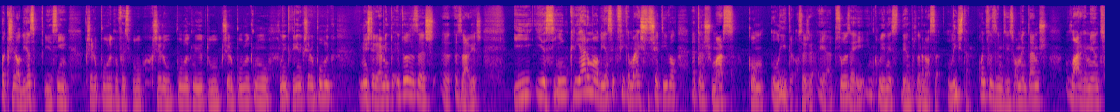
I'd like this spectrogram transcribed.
para crescer a audiência e assim crescer o público no Facebook, crescer o público no YouTube, crescer o público no LinkedIn, crescer o público no Instagram, em, em todas as, as áreas. E, e, assim criar uma audiência que fica mais suscetível a transformar-se como lead, ou seja, é, pessoas a incluírem-se dentro da nossa lista. Quando fazemos isso, aumentamos largamente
